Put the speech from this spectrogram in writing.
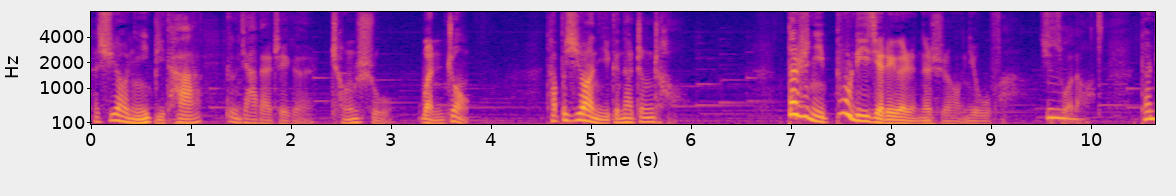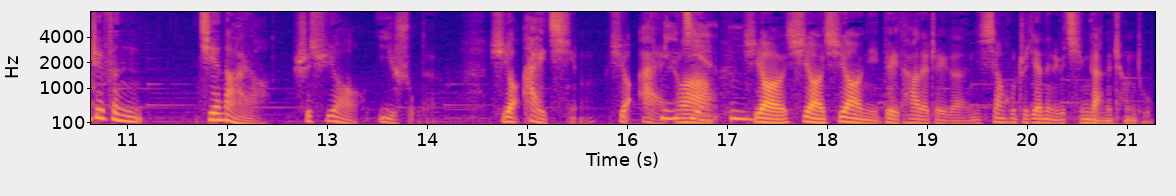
他需要你比他更加的这个成熟、稳重，他不希望你跟他争吵，但是你不理解这个人的时候，你就无法去做到。但这份接纳呀，是需要艺术的，需要爱情，需要爱，理是吧？嗯。需要需要需要你对他的这个你相互之间的这个情感的程度。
